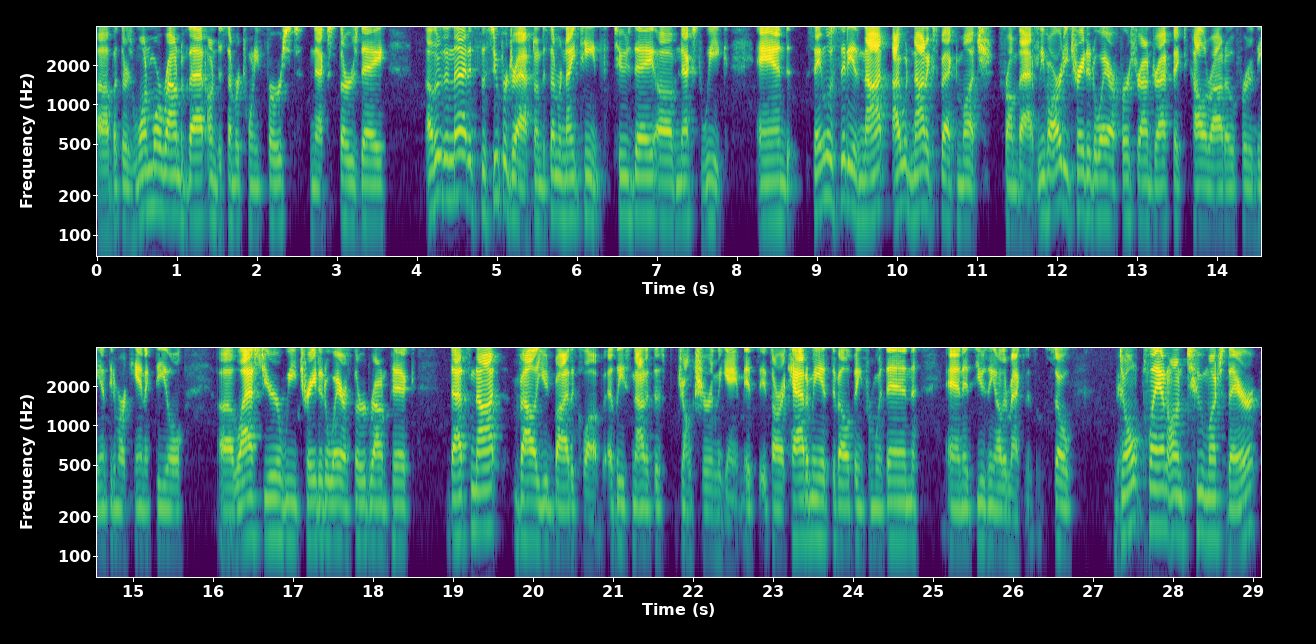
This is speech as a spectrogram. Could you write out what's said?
Uh, but there's one more round of that on December 21st, next Thursday. Other than that, it's the Super Draft on December 19th, Tuesday of next week. And St. Louis City is not, I would not expect much from that. We've already traded away our first round draft pick to Colorado for the Anthony Markanich deal. Uh, last year, we traded away our third round pick. That's not valued by the club, at least not at this juncture in the game. It's it's our academy, it's developing from within, and it's using other mechanisms. So yeah. don't plan on too much there.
